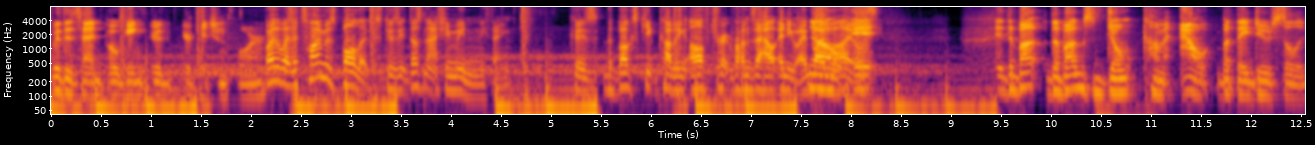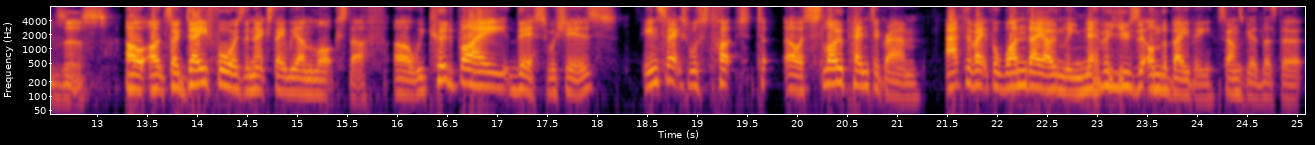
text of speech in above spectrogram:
with his head poking through your kitchen floor? By the way, the timer's bollocks, because it doesn't actually mean anything. Because the bugs keep coming after it runs out anyway, by miles. it, it the bu- the bugs don't come out, but they do still exist. Oh, uh, so day four is the next day we unlock stuff. Oh, we could buy this, which is insects will touch. T- oh, a slow pentagram. Activate for one day only. Never use it on the baby. Sounds good. Let's do it.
